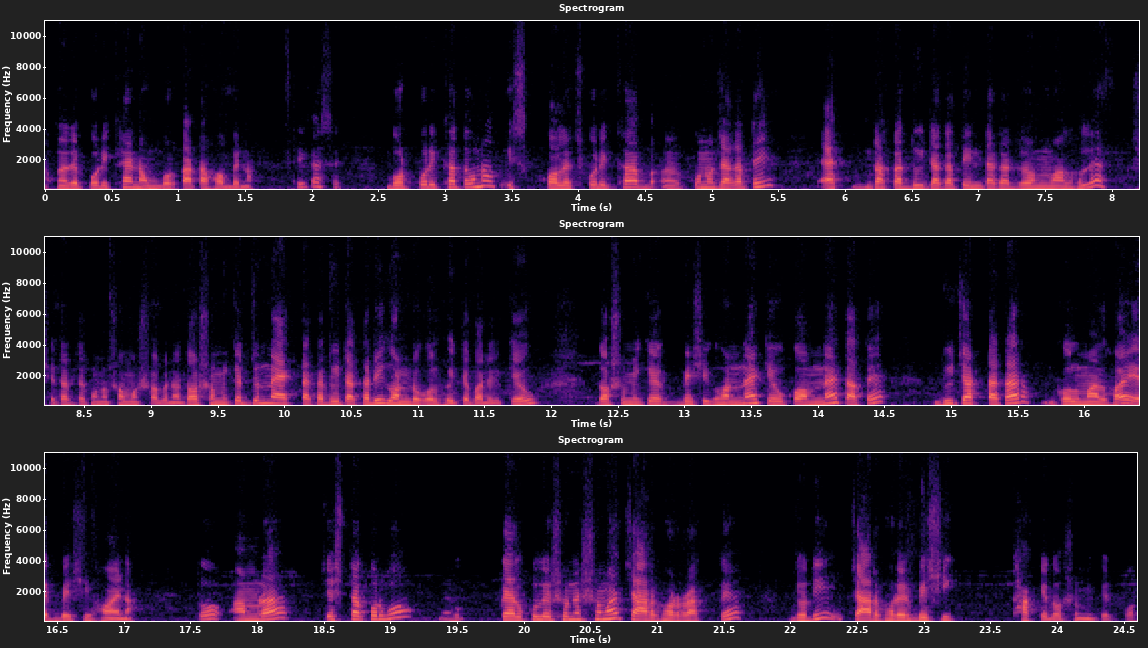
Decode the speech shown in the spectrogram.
আপনাদের পরীক্ষায় নম্বর কাটা হবে না, ঠিক আছে? বোর্ড পরীক্ষাতেও না কলেজ পরীক্ষা কোনো জায়গাতেই এক টাকা, দুই টাকা, তিন টাকা জন্মাল হলে সেটাতে কোনো সমস্যা হবে না। দশমিকের জন্য এক টাকা, দুই টাকারই গন্ডগোল হইতে পারে। কেউ দশমিকের বেশি ঘর নেয়, কেউ কম নেয়, তাতে দুই চার টাকার গোলমাল হয়, এর বেশি হয় না। তো আমরা চেষ্টা করব ক্যালকুলেশনের সময় চার ঘর রাখতে, যদি চার ঘরের বেশি থাকে দশমিকের পর।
